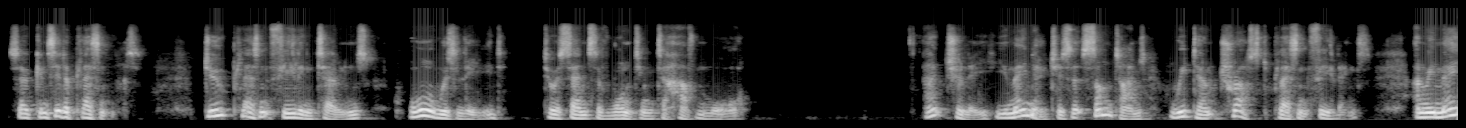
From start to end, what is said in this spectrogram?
So consider pleasantness do pleasant feeling tones always lead to a sense of wanting to have more? Actually, you may notice that sometimes we don't trust pleasant feelings, and we may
